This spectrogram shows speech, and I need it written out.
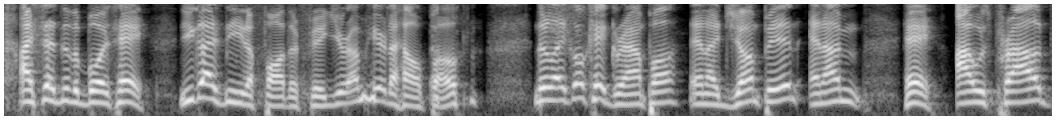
I said to the boys, "Hey, you guys need a father figure. I'm here to help out." They're like, "Okay, grandpa." And I jump in and I'm, "Hey, I was proud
